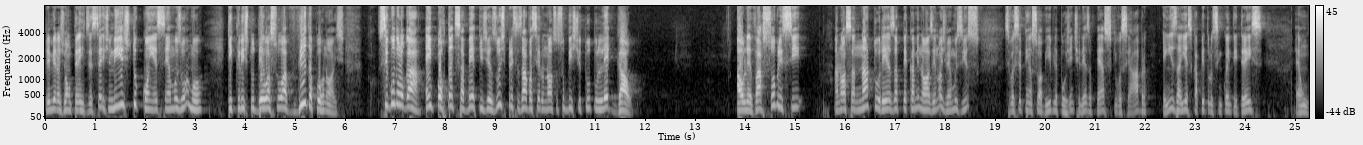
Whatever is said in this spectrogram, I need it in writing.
1 João 3,16, nisto conhecemos o amor, que Cristo deu a sua vida por nós. Segundo lugar, é importante saber que Jesus precisava ser o nosso substituto legal ao levar sobre si a nossa natureza pecaminosa. E nós vemos isso. Se você tem a sua Bíblia, por gentileza, peço que você abra em Isaías capítulo 53. É um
